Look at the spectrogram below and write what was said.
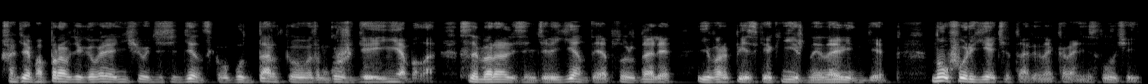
хотя, по правде говоря, ничего диссидентского, бунтарского в этом кружке и не было. Собирались интеллигенты и обсуждали европейские книжные новинки. Ну, Фурье читали на крайний случай,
